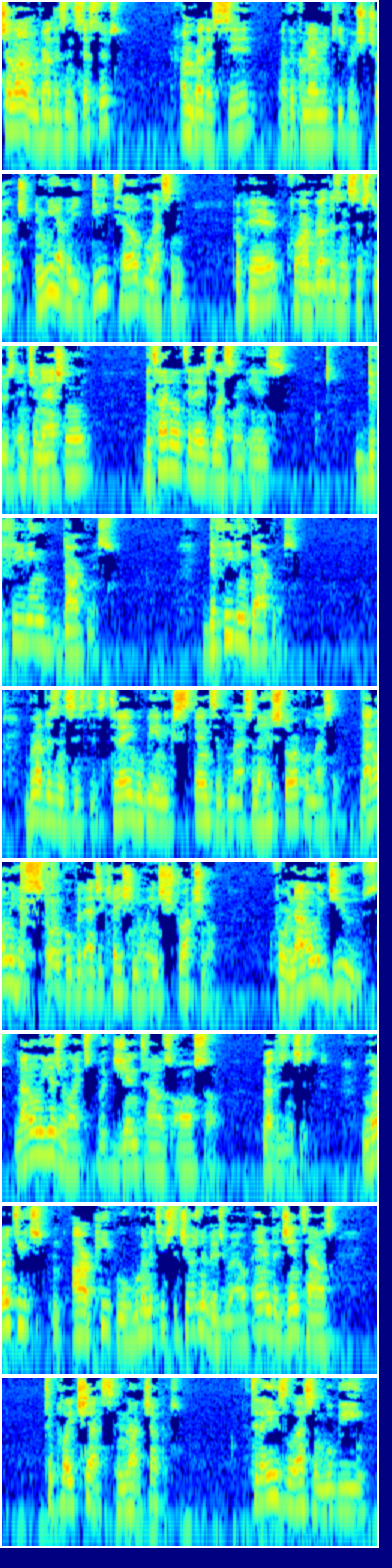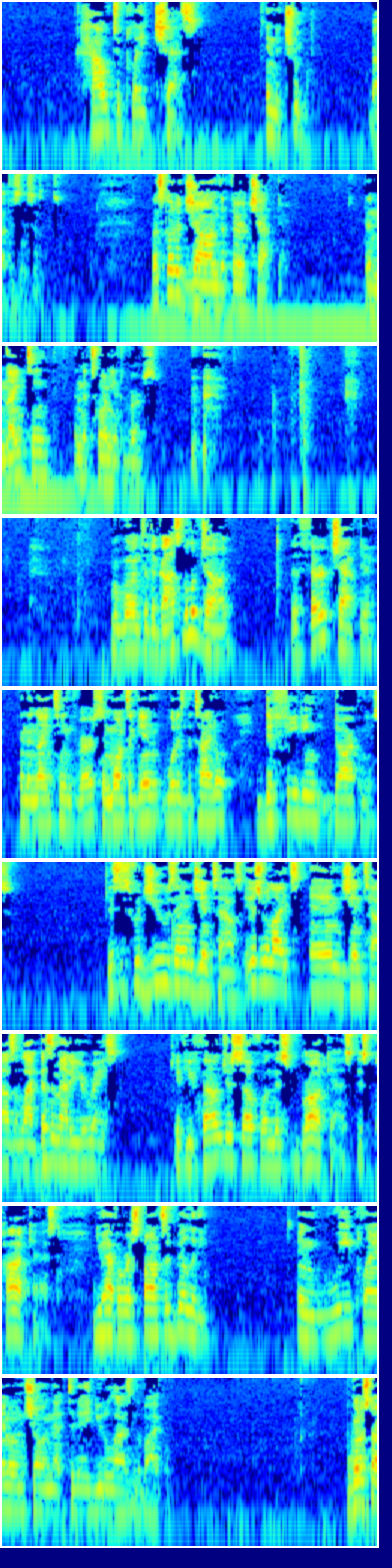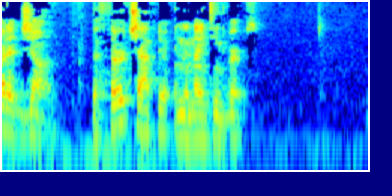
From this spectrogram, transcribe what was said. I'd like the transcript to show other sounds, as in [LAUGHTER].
Shalom, brothers and sisters. I'm Brother Sid of the Commandment Keepers Church, and we have a detailed lesson prepared for our brothers and sisters internationally. The title of today's lesson is Defeating Darkness. Defeating Darkness. Brothers and sisters, today will be an extensive lesson, a historical lesson. Not only historical, but educational, instructional for not only Jews, not only Israelites, but Gentiles also, brothers and sisters. We're going to teach our people, we're going to teach the children of Israel and the Gentiles to play chess and not checkers. Today's lesson will be how to play chess in the truth, brothers and sisters. Let's go to John, the third chapter, the 19th and the 20th verse. [CLEARS THROAT] We're going to the Gospel of John, the third chapter, in the 19th verse. And once again, what is the title? Defeating Darkness. This is for Jews and Gentiles, Israelites and Gentiles alike. Doesn't matter your race. If you found yourself on this broadcast, this podcast, you have a responsibility. And we plan on showing that today, utilizing the Bible. We're going to start at John the third chapter in the 19th verse.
